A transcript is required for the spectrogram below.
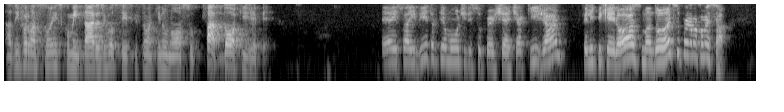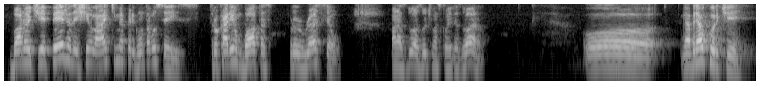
as informações, comentários de vocês que estão aqui no nosso Paddock GP. É isso aí, Vitor. Tem um monte de superchat aqui já. Felipe Queiroz mandou antes do programa começar. Boa noite, GP. Já deixei o like. Minha pergunta a vocês: trocariam botas para o Russell para as duas últimas corridas do ano? O Gabriel Curti,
